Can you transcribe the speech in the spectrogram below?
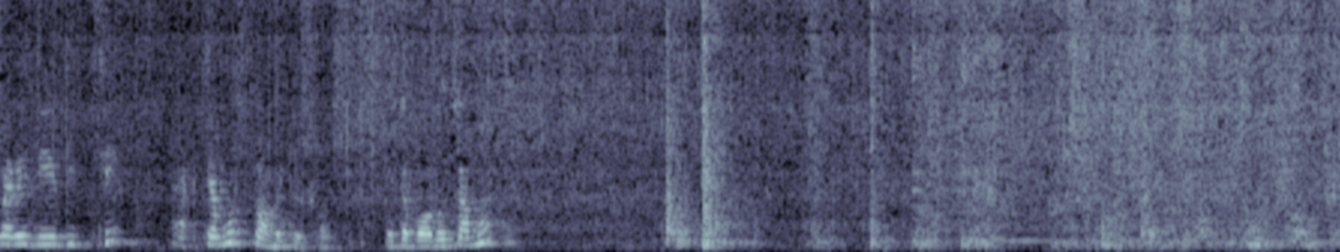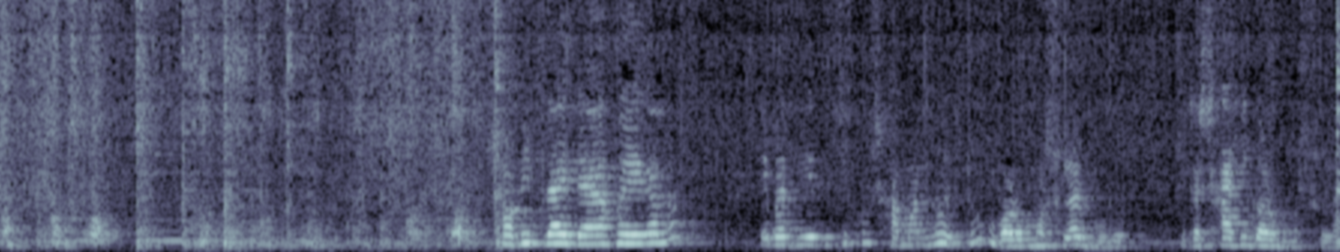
এবারে দিয়ে দিচ্ছি এক চামচ টমেটো সস। এটা বড় চামচ। সবই প্রায় দেওয়া হয়ে গেল। এবার দিয়ে দিচ্ছি খুব সামান্য একটু গরম মশলার গুঁড়ো। এটা শাহি গরম মশলা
